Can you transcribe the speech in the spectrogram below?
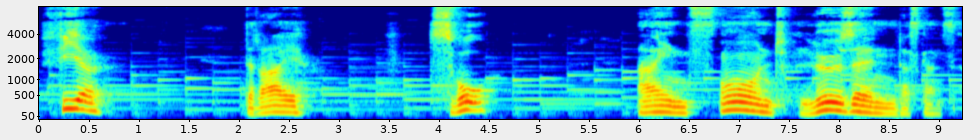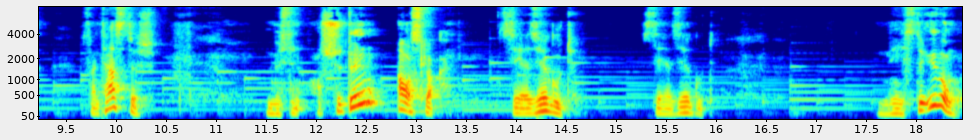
vier, drei, zwei, eins und lösen das Ganze. Fantastisch. Bisschen ausschütteln, auslockern. Sehr, sehr gut. Sehr, sehr gut. Nächste Übung.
